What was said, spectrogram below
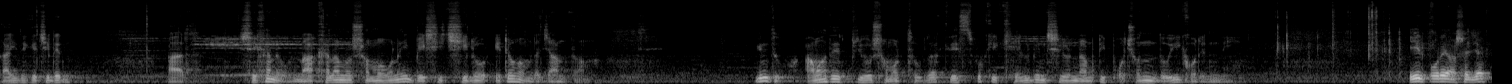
তাই রেখেছিলেন আর সেখানেও না খেলানোর সম্ভাবনাই বেশি ছিল এটাও আমরা জানতাম। কিন্তু আমাদের প্রিয় সমর্থকরা ক্রিস্পোকে খেলবেন শিরোনামটি পছন্দই করেননি। এরপরে আসা যাক।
